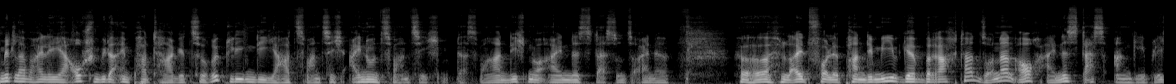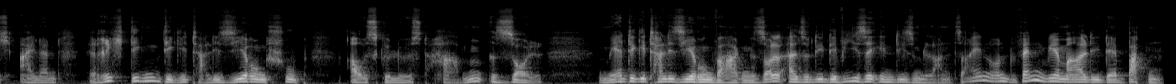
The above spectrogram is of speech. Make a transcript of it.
mittlerweile ja auch schon wieder ein paar Tage zurückliegende Jahr 2021. Das war nicht nur eines, das uns eine leidvolle Pandemie gebracht hat, sondern auch eines, das angeblich einen richtigen Digitalisierungsschub ausgelöst haben soll. Mehr Digitalisierung wagen soll also die Devise in diesem Land sein. Und wenn wir mal die Debatten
